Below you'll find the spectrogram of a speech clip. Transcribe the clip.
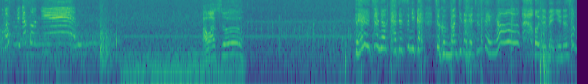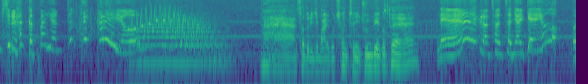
고맙습니다, 손님. 아 왔어. 네, 저녁 다 됐으니까 조금만 기다려주세요. 오늘 메뉴는 솜씨를 한껏 발휘한 특제 카레예요. 아, 서두르지 말고 천천히 준비해도 돼. 네, 그럼 천천히 할게요. 어?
